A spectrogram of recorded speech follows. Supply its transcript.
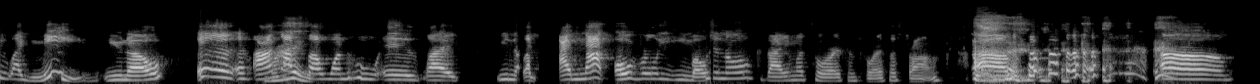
to like me you know and if i'm Right. not someone who is like you know like I'm not overly emotional because I am a Taurus and Taurus are strong. Um, um,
